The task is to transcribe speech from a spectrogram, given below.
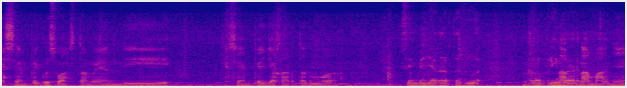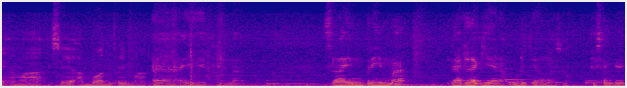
SMP gue swasta men di SMP Jakarta 2 SMP Jakarta 2 Sama Hmm, Prima. na- namanya sama si Ambon Prima Ah iya Prima. Selain Prima nggak ada lagi ya anak udut yang masuk SMP.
